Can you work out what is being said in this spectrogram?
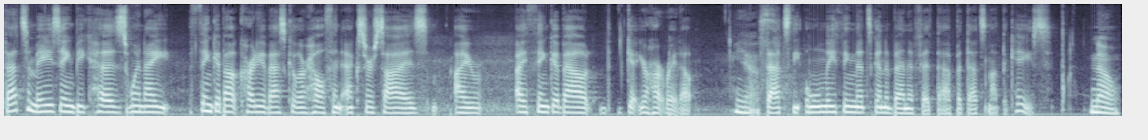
That's amazing because when I think about cardiovascular health and exercise, I I think about get your heart rate up. Yes. That's the only thing that's going to benefit that, but that's not the case. No.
